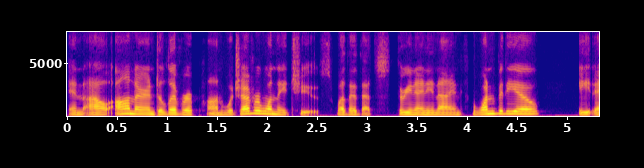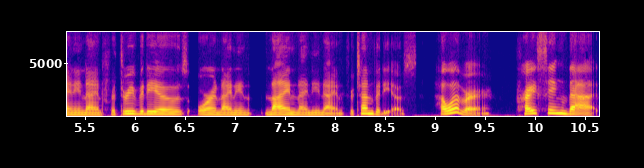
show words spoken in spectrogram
and I'll honor and deliver upon whichever one they choose, whether that's $3.99 for one video, $8.99 for three videos, or $9.99 for 10 videos. However, pricing that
